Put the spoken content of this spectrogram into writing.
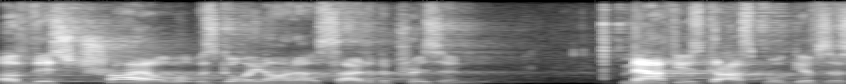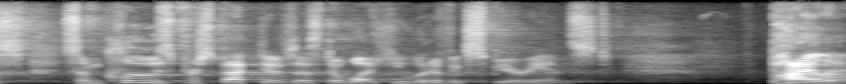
of this trial, what was going on outside of the prison. Matthew's gospel gives us some clues, perspectives as to what he would have experienced. Pilate,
